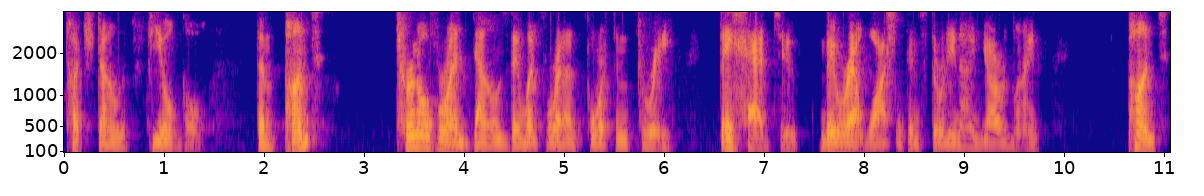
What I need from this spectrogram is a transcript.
touchdown, field goal, then punt, turnover on downs. They went for it on fourth and three. They had to. They were at Washington's 39 yard line. Punt,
